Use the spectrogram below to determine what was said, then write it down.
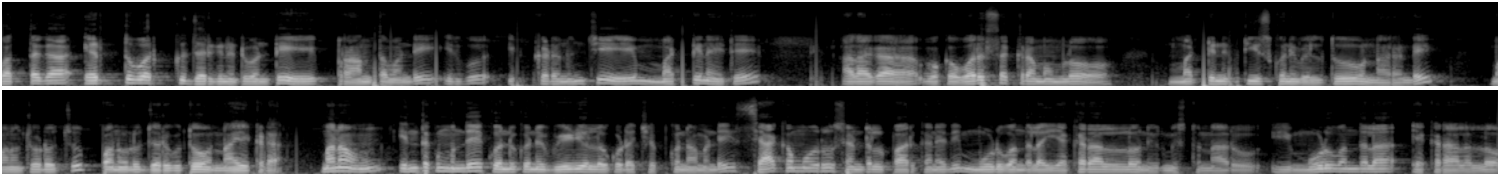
కొత్తగా ఎర్త్ వర్క్ జరిగినటువంటి ప్రాంతం అండి. ఇదిగో ఇక్కడ నుంచి మట్టినైతే అలాగా ఒక వరుస క్రమంలో మట్టిని తీసుకొని వెళ్తూ ఉన్నారండి. మనం చూడొచ్చు పనులు జరుగుతూ ఉన్నాయి ఇక్కడ. మనం ఇంతకు ముందే కొన్ని కొన్ని వీడియోల్లో కూడా చెప్పుకున్నామండి. శాఖమూరు సెంట్రల్ పార్క్ అనేది మూడు వందల ఎకరాలలో నిర్మిస్తున్నారు. ఈ మూడు వందల ఎకరాలలో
